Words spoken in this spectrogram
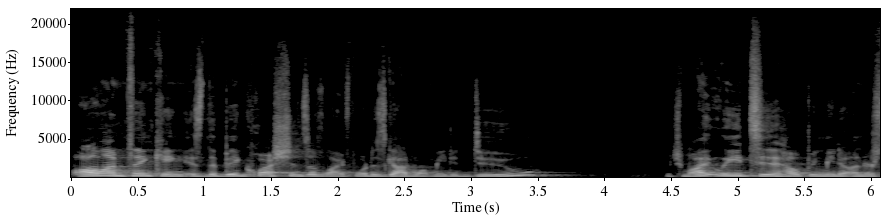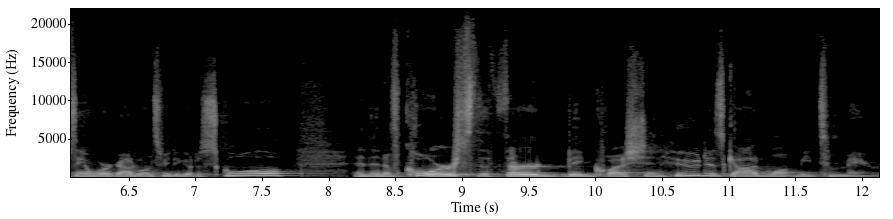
all I'm thinking is the big questions of life. What does God want me to do? Which might lead to helping me to understand where God wants me to go to school. And then, of course, the third big question who does God want me to marry?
